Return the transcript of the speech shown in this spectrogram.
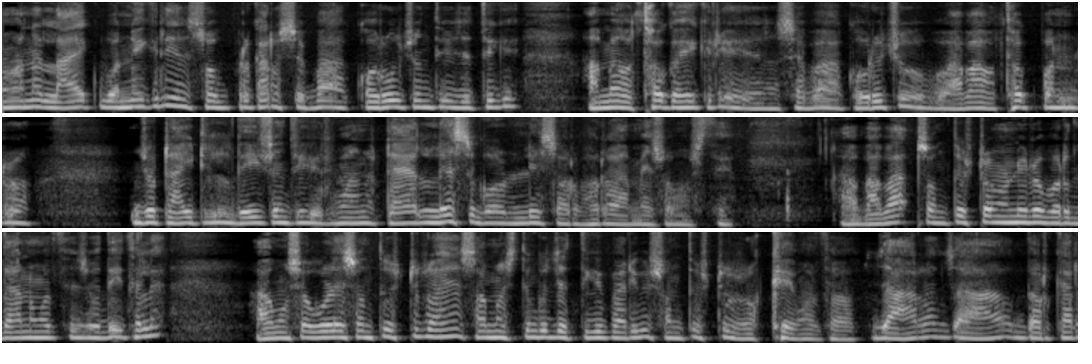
ମାନେ ଲାୟକ ବନେଇକିରି ସବୁ ପ୍ରକାର ସେବା କରାଉଛନ୍ତି ଯେତିକି। ଆମେ ଅଥକ ହେଇକରି ସେବା କରୁଛୁ। ବାବା ଅଥକପନର ଯେଉଁ ଟାଇଟଲ୍ ଦେଇଛନ୍ତି ମାନେ ଟାୟାରଲେସ୍ ଗଡ଼ଲି ସର୍ଭର ଆମେ ସମସ୍ତେ। ଆଉ ବାବା ସନ୍ତୁଷ୍ଟ ମଣିର ବରଦାନ ମୋତେ ଯେଉଁ ଦେଇଥିଲେ ଆଉ ମୁଁ ସବୁବେଳେ ସନ୍ତୁଷ୍ଟ ରହେ ସମସ୍ତଙ୍କୁ ଯେତିକି ପାରିବି ସନ୍ତୁଷ୍ଟ ରଖେ ମଧ୍ୟ। ଯାହାର ଯାହା ଦରକାର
